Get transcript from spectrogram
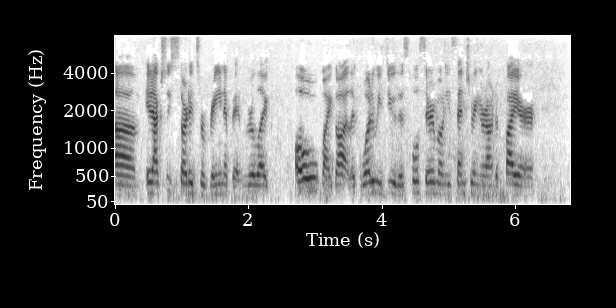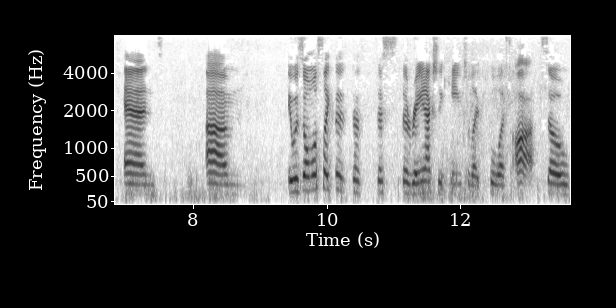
um, it actually started to rain a bit. We were like, "Oh my god! Like, what do we do? This whole ceremony is centering around a fire," and um, it was almost like the the the rain actually came to like cool us off. So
